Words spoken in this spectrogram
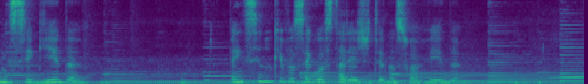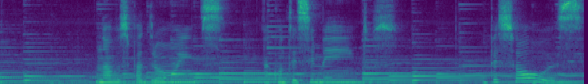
Em seguida, pense no que você gostaria de ter na sua vida. Novos padrões, acontecimentos, pessoas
